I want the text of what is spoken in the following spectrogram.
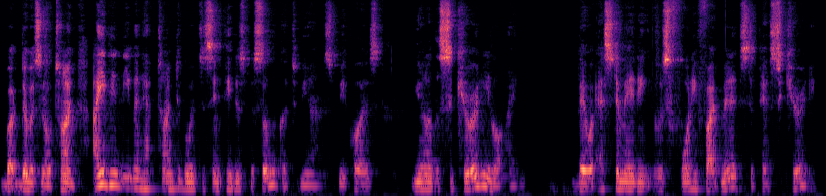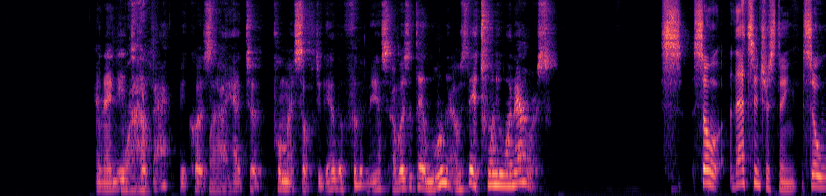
But there was no time. I didn't even have time to go into St. Peter's Basilica, to be honest, because, you know, the security line, they were estimating it was 45 minutes to pass security. And I needed to get back because Wow. I had to pull myself together for the mass. I wasn't there long. I was there 21 hours. So that's interesting. So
